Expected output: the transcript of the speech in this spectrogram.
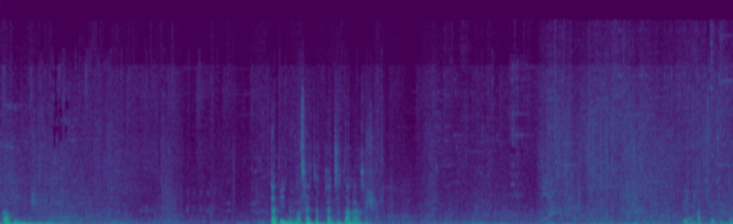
까비. 이따 미는 거 살짝 봐주다가 가 매운 맞춰주고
